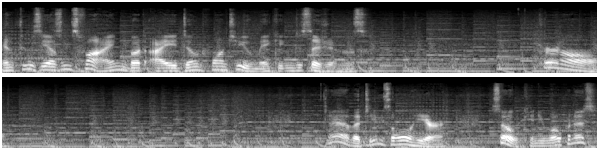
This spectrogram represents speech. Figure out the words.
Enthusiasm's fine, but I don't want you making decisions. Colonel! Yeah, the team's all here. So, can you open it?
